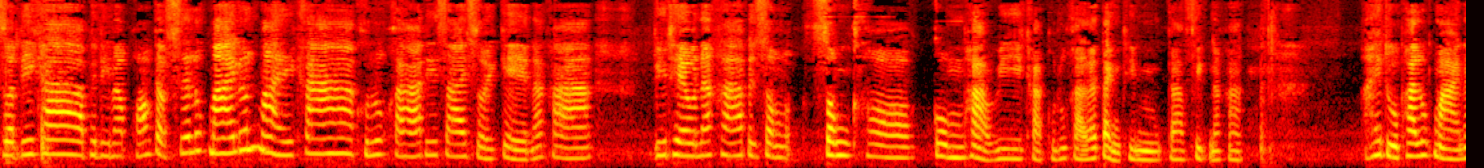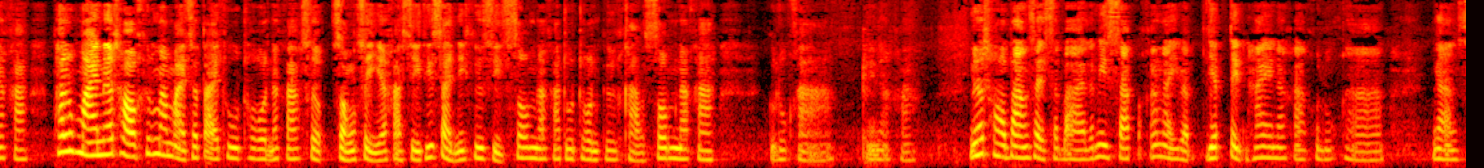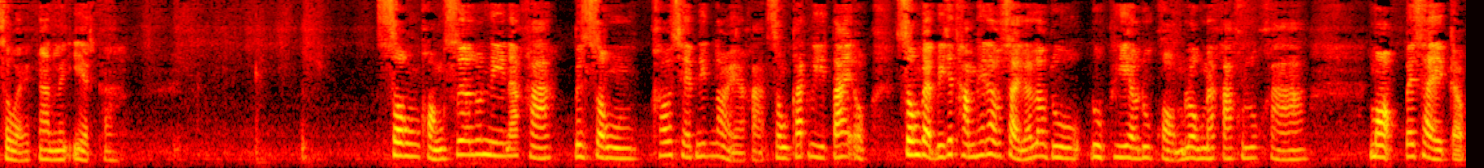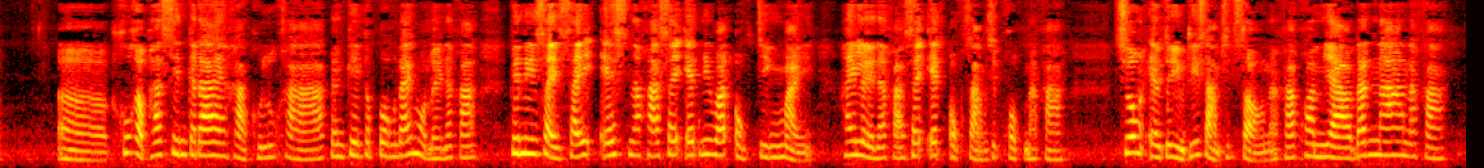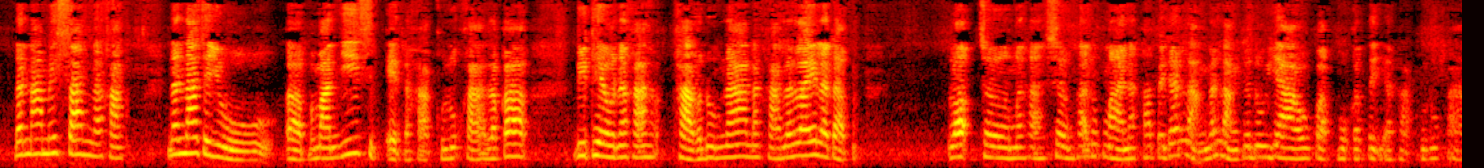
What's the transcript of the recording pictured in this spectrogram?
สวัสดีค่ะพอดีมาพร้อมกับเสื้อลูกไม้รุ่นใหม่ค่ะ คุณลูกค้าดีไซน์สวยเก๋นะคะ ดีเทลนะคะ เป็นทรงทรงคอกลมผ่าวีค่ะ คุณลูกค้าและแต่งพิมพ์กราฟิกนะคะ ให้ดูผ้าลูกไม้นะคะผ้าลูกไม้เนื้อทอขึ้นมาใหม่สไตล์ทูโทนนะคะเสิร์ฟสองสีอะค่ะ สีที่ใส่นี่คือสีส้มนะคะทูโทนคือขาวส้มนะคะ คุณลูกค้านี่นะคะ เนื้อทอบางใส่สบาย แล้วมีซับข้างในแบบเย็บติดให้นะคะ คุณลูกค้า งานสวยงานละเอียดค่ะ ทรงของเสื้อรุ่นนี้นะคะ เป็นทรงเข้าเชฟนิดหน่อยอะค่ะ ทรงคัดวีใต้อก ทรงแบบนี้จะทำให้เราใส่แล้วเราดูดูเพียวดูผอมลงนะคะ คุณลูกค้า เหมาะไปใส่กับคู่กับผ้าสิ้นก็ได้ค่ะ คุณลูกค้ากางเกงกระโปรงได้หมดเลยนะคะพี่นีใส่ไซส์ S นะคะ ไซส์ S นี่วัดอกจริงใหม่ให้เลยนะคะ ไซส์ S อก 36 นะคะ ช่วงเอวจะอยู่ที่ 32 นะคะ ความยาวด้านหน้านะคะ ด้านหน้าไม่สั้นนะคะ ด้านหน้าจะอยู่ประมาณ 21นะคะคุณลูกค้า แล้วก็ดีเทลนะคะผ่ากระดุมหน้านะคะ แล้วไล่ระดับเลาะเชิงนะคะ เชิงผ้าลูกไม้นะคะ ไปด้านหลังด้านหลังจะดูยาวกว่าปกติอะค่ะ คุณลูกค้า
